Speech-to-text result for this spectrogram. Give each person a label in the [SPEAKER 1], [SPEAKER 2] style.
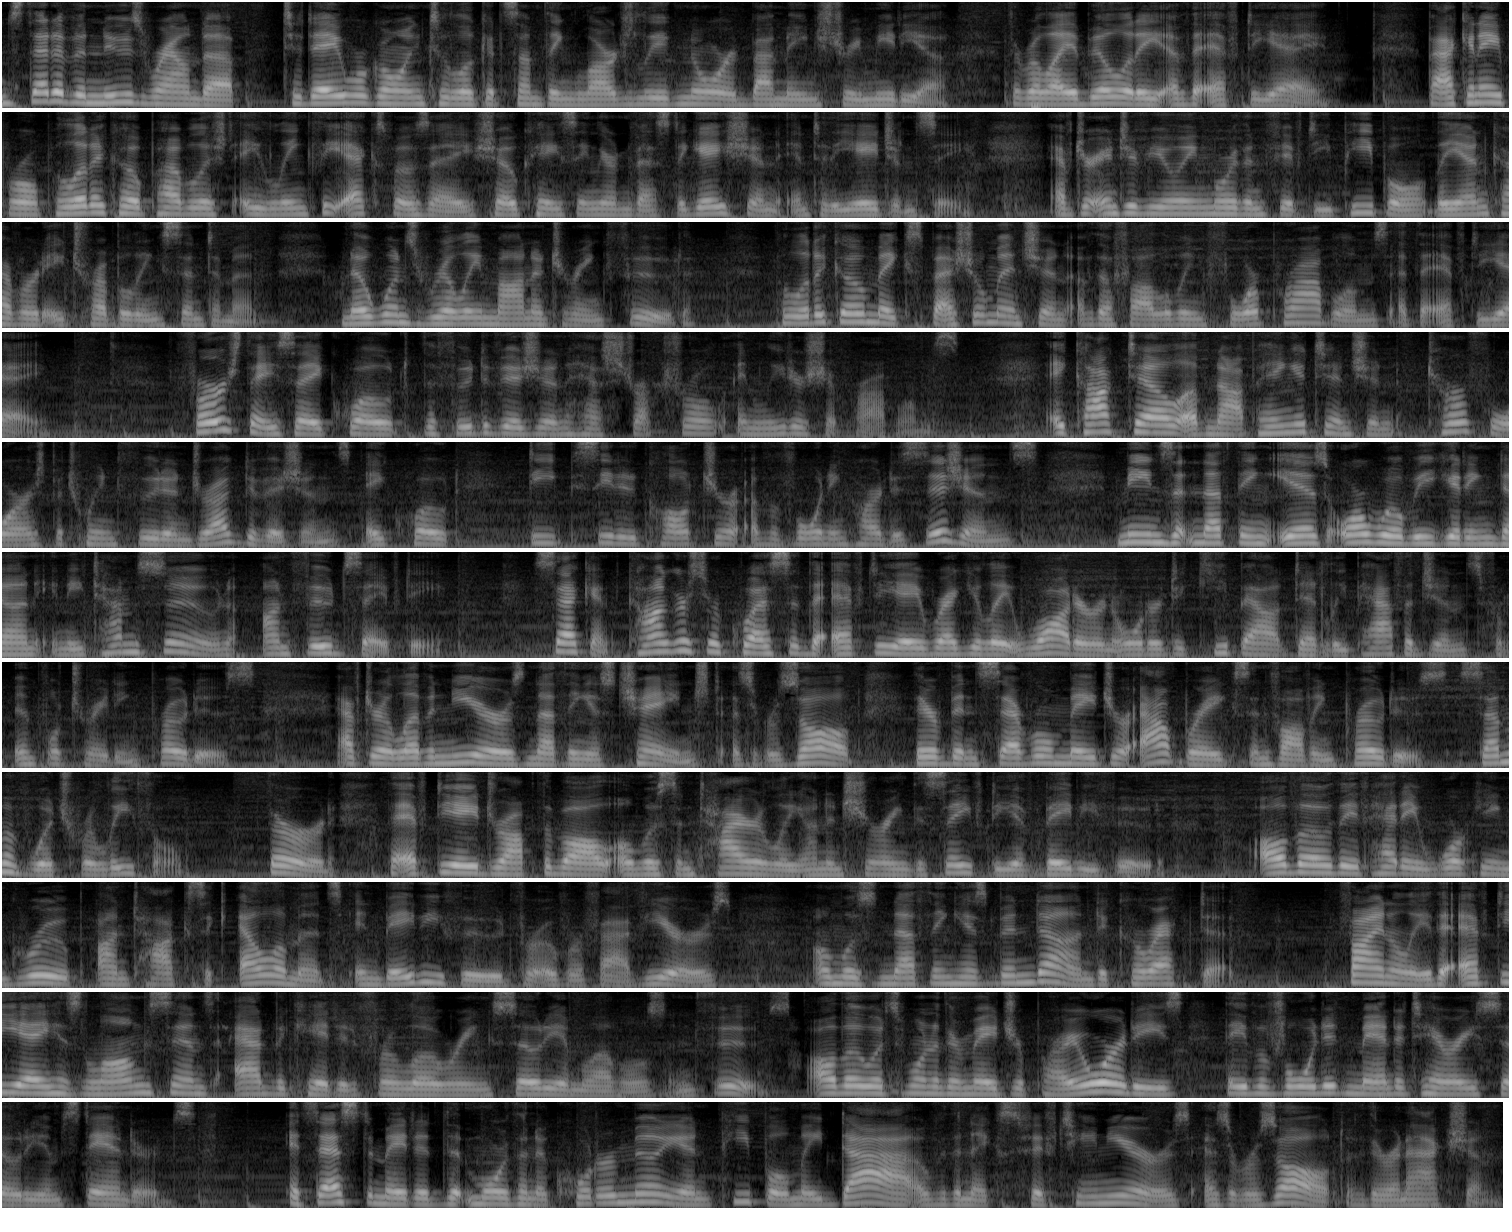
[SPEAKER 1] Instead of a news roundup, today we're going to look at something largely ignored by mainstream media the reliability of the FDA. Back in April, Politico published a lengthy expose showcasing their investigation into the agency. After interviewing more than 50 people, they uncovered a troubling sentiment no one's really monitoring food. Politico makes special mention of the following four problems at the FDA. First, they say, quote, the food division has structural and leadership problems. A cocktail of not paying attention, turf wars between food and drug divisions, a quote, deep seated culture of avoiding hard decisions, means that nothing is or will be getting done anytime soon on food safety. Second, Congress requested the FDA regulate water in order to keep out deadly pathogens from infiltrating produce. After 11 years, nothing has changed. As a result, there have been several major outbreaks involving produce, some of which were lethal. Third, the FDA dropped the ball almost entirely on ensuring the safety of baby food. Although they've had a working group on toxic elements in baby food for over five years, almost nothing has been done to correct it. Finally, the FDA has long since advocated for lowering sodium levels in foods. Although it's one of their major priorities, they've avoided mandatory sodium standards. It's estimated that more than a quarter million people may die over the next 15 years as a result of their inaction.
